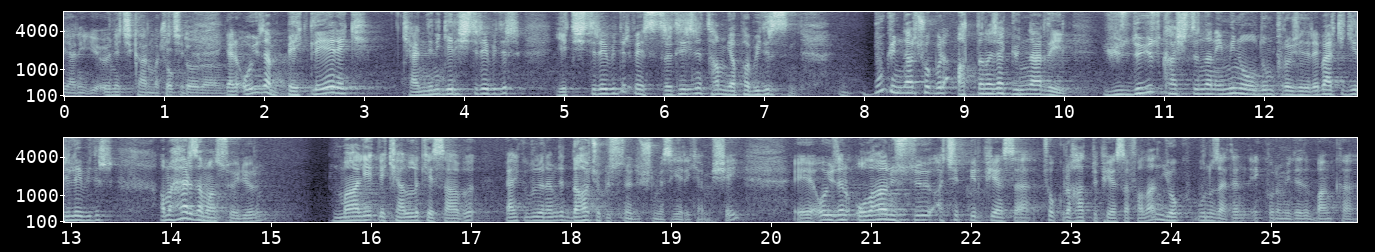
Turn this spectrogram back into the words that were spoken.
yani öne çıkarmak Çok için. doğru abi. Yani o yüzden bekleyerek kendini geliştirebilir, yetiştirebilir ve stratejini tam yapabilirsin. Bu günler çok böyle atlanacak günler değil. Yüzde yüz kaçtığından emin olduğum projelere belki girilebilir. Ama her zaman söylüyorum, maliyet ve karlılık hesabı belki bu dönemde daha çok üstüne düşülmesi gereken bir şey. Ee, o yüzden olağanüstü açık bir piyasa, çok rahat bir piyasa falan yok. Bunu zaten ekonomide de banka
